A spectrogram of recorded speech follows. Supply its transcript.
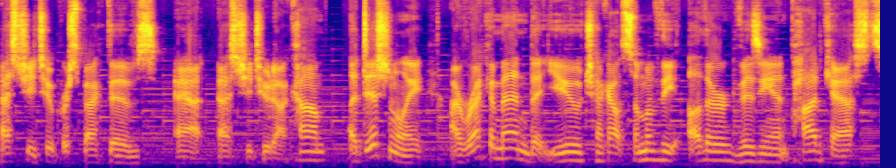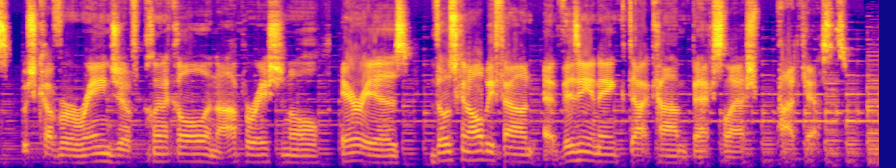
sg2perspectives at sg2.com. Additionally, I recommend that you check out some of the other Vizient podcasts, which cover a range of clinical and operational areas. Those can all be found at vizientinc.com backslash podcasts.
